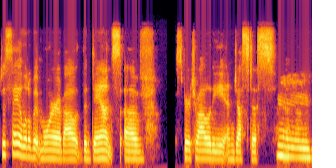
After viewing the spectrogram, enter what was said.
just say a little bit more about the dance of spirituality and justice mm.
